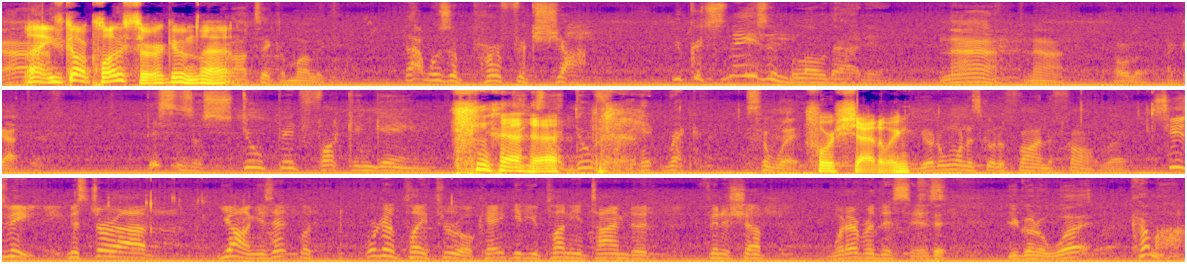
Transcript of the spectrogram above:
Ah, he's got closer, I'll give him that. I'll take a mulligan. that was a perfect shot. You could sneeze and blow that in. Nah, nah. Hold up. I got this. This is a stupid fucking game. Things I do for hit record. So wait. Foreshadowing. You're the one that's gonna find the phone, right? Excuse me, Mr. Uh, Young, is it? Look, we're gonna play through, okay? Give you plenty of time to finish up whatever this is. You're gonna what? Come on.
